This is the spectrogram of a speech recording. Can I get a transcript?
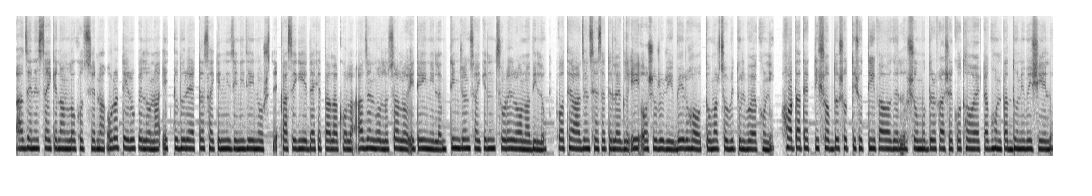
আজেনের সাইকেল আনলক হচ্ছে না। ওরা টেরও পেল না। একটু দূরে একটা সাইকেল নিজে নিজেই নড়ছে। কাছে গিয়ে দেখে তালা খোলা। আজেন বলল, চলো, এটাই নিলাম। তিনজন সাইকেল ছড়ে রওনা দিল। পথে আজেন চেঁচাতে লাগল, এই অশরীরী বের হও, তোমার ছবি তুলবো এখনই। হঠাৎ একটি শব্দ সত্যি সত্যিই পাওয়া গেল। সমুদ্রের পাশে কোথাও একটা ঘণ্টার ধ্বনি বেশি এলো।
